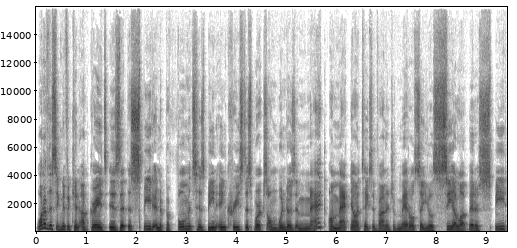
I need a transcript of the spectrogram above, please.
One of the significant upgrades is that the speed and the performance has been increased. This works on Windows and Mac. On Mac now it takes advantage of Metal, so you'll see a lot better speed.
